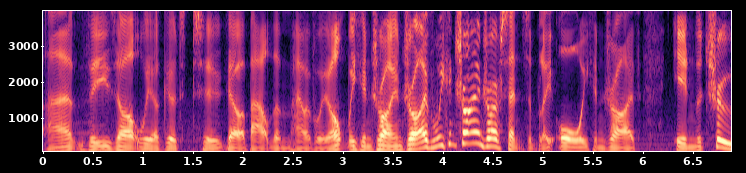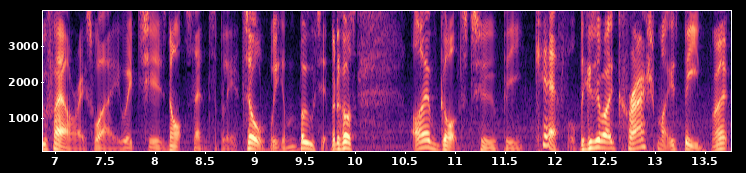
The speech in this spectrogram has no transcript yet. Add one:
Uh, these are, we are good to go about them however we want. We can try and drive, and we can try and drive sensibly, or we can drive in the true FailRace way, which is not sensibly at all. We can boot it. But of course, I've got to be careful, because if I crash, my speed, right?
